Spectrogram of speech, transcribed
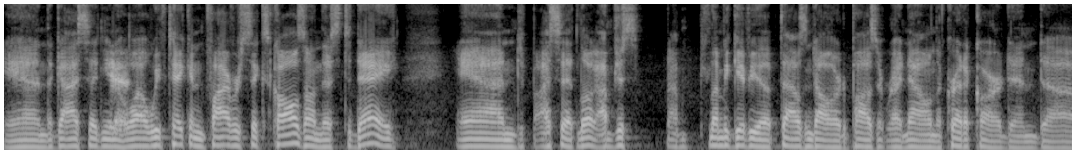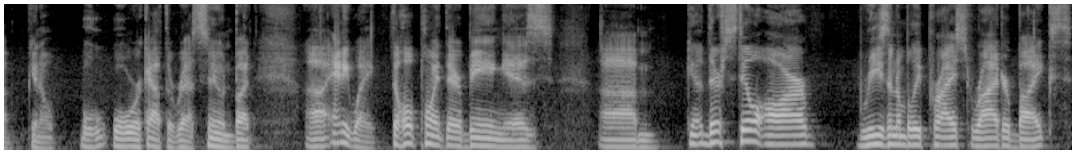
and the guy said, you know, well, we've taken five or six calls on this today, and I said, look, I'm just. I'm, let me give you a thousand dollar deposit right now on the credit card, and uh, you know we'll, we'll work out the rest soon. But uh, anyway, the whole point there being is, um, you know, there still are reasonably priced rider bikes.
